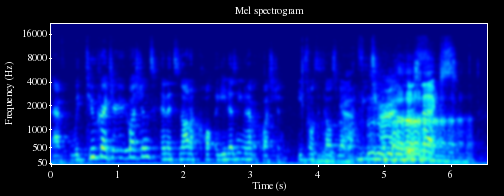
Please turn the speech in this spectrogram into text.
Af- With two criteria questions, and it's not a call. He doesn't even have a question. He just wants to tell us about Yeah. Ravi All Drums. who's next?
